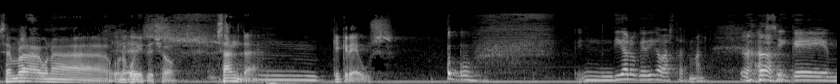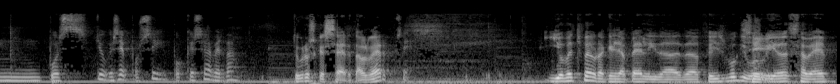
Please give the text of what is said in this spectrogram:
Sembla una, una acudit, És- això. Sandra, Mm, què creus? diga lo que diga va a estar mal. Así que, mm, pues yo que sé, pues sí, pues que sea verdad. Tu creus que és cert, Albert? Sí. Jo vaig veure aquella pel·li de, de Facebook i Sí. sí. de saber,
